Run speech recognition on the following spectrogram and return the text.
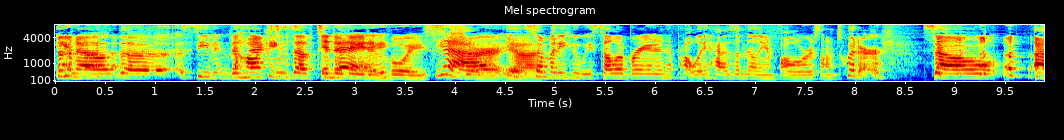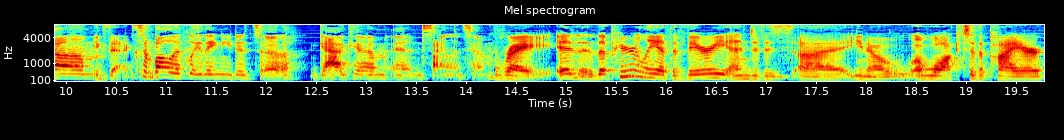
you know the Stephen The Hawking's of today innovative voice. yeah, Sure. Yeah. somebody who we celebrate and probably has a million followers on Twitter. So, um, Exactly. Symbolically, they needed to gag him and silence him. Right. And apparently, at the very end of his, uh, you know, a walk to the pyre,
